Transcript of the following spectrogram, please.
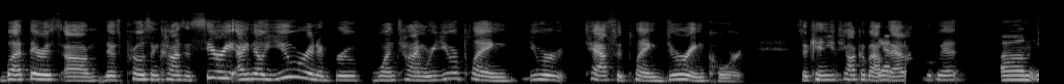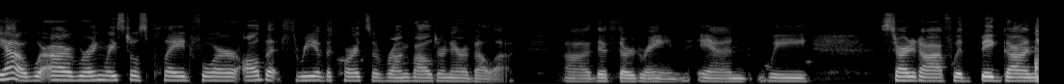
But there's um, there's pros and cons. And Siri, I know you were in a group one time where you were playing, you were tasked with playing during court. So can you talk about yeah. that a little bit? Um, yeah, our Roaring Wastrels played for all but three of the courts of Rongwald and Arabella uh, their third reign. And we started off with big guns.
